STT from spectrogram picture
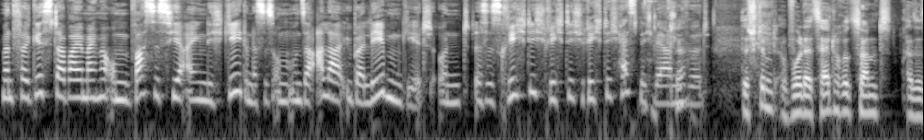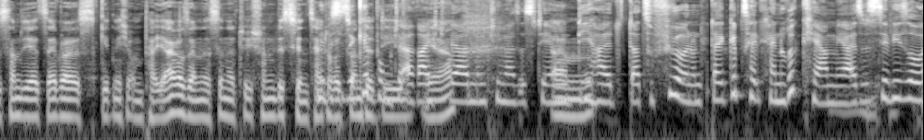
man vergisst dabei manchmal, um was es hier eigentlich geht und dass es um unser aller Überleben geht und dass es richtig, richtig, richtig hässlich werden Klar, wird. Das stimmt, obwohl der Zeithorizont, also das haben Sie jetzt selber, es geht nicht um ein paar Jahre, sondern es sind natürlich schon ein bisschen Zeithorizonte, ja, die erreicht ja, werden im Klimasystem, ähm, die halt dazu führen und da gibt es halt keine Rückkehr mehr. Also es ist ja wie so,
